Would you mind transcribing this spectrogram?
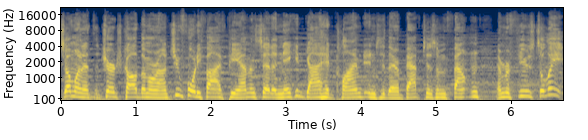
Someone at the church called them around 2:45 p.m. and said a naked guy had climbed into their baptism fountain and refused to leave.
